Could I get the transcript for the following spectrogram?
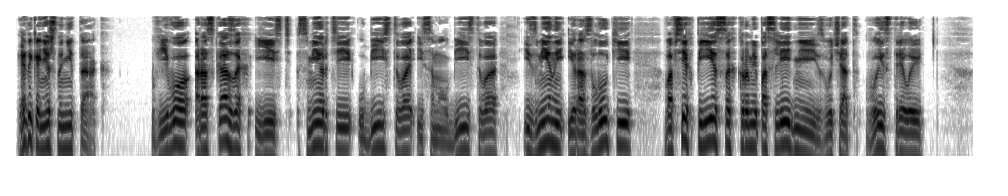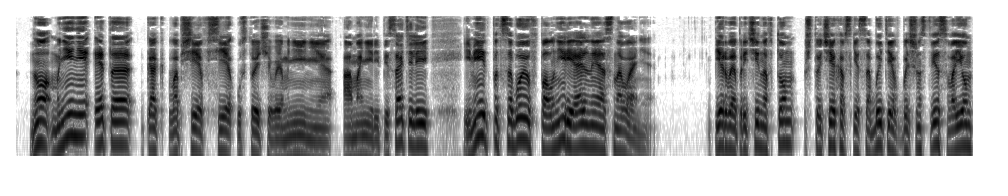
Это, конечно, не так. В его рассказах есть смерти, убийства и самоубийства, измены и разлуки. Во всех пьесах, кроме последней, звучат выстрелы. Но мнение это, как вообще все устойчивые мнения о манере писателей, имеет под собой вполне реальные основания. Первая причина в том, что чеховские события в большинстве своем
